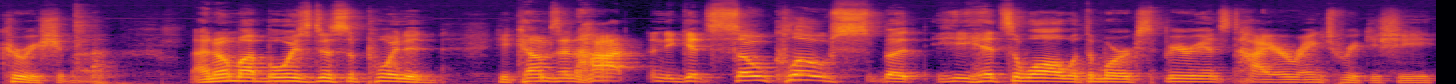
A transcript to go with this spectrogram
Kirishima. I know my boy's disappointed. He comes in hot and he gets so close, but he hits a wall with the more experienced, higher ranked Rikishi.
